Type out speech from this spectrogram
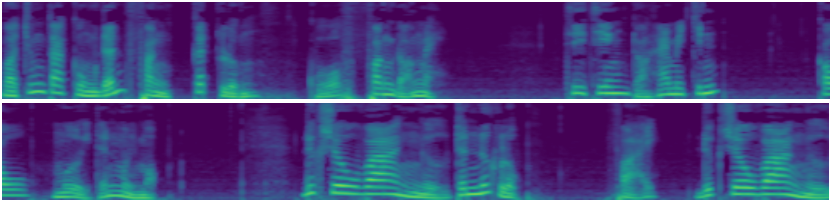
Và chúng ta cùng đến phần kết luận của phân đoạn này. Thi Thiên đoạn 29, câu 10 đến 11. Đức Sưu Va ngự trên nước lục. Phải, Đức Sưu Va ngự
